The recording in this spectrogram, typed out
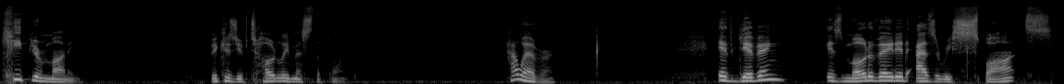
keep your money because you've totally missed the point. However, if giving is motivated as a response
